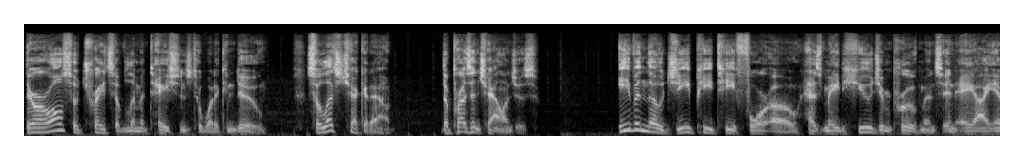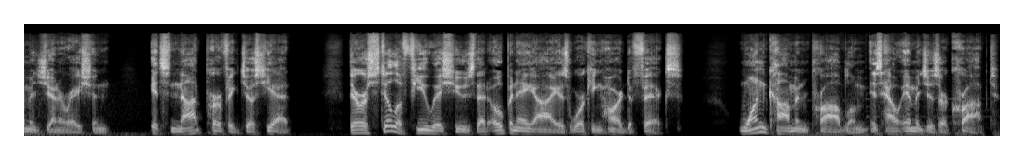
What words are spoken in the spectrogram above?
there are also traits of limitations to what it can do. So let's check it out. The present challenges. Even though GPT-4o has made huge improvements in AI image generation, it's not perfect just yet. There are still a few issues that OpenAI is working hard to fix. One common problem is how images are cropped.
